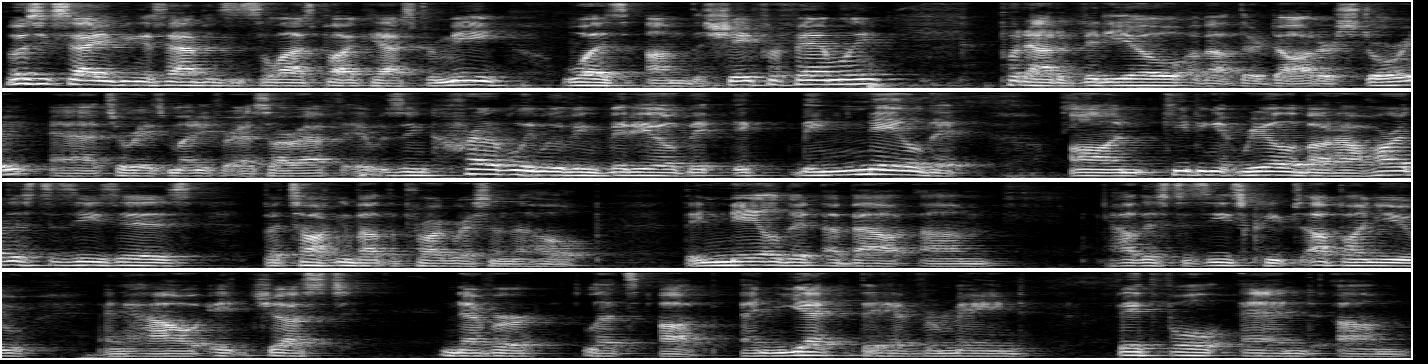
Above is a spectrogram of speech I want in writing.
Most exciting thing that's happened since the last podcast for me was um, the Shaeffer family put out a video about their daughter's story uh, to raise money for SRF. It was an incredibly moving video. They, they, they nailed it on keeping it real about how hard this disease is, but talking about the progress and the hope. They nailed it about um, how this disease creeps up on you and how it just never lets up. And yet they have remained faithful and um,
